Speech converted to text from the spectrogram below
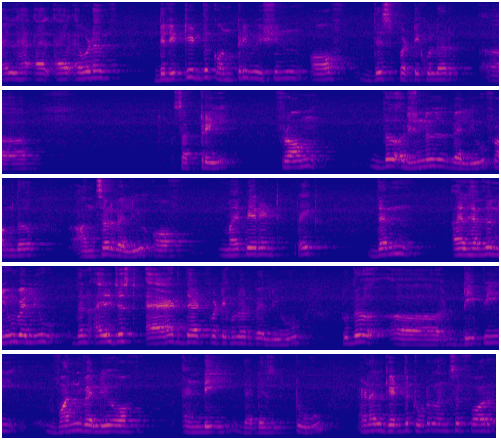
I'll I, I would have deleted the contribution of this particular uh, subtree from the original value from the answer value of my parent right? Then I'll have the new value. Then I'll just add that particular value to the uh, dp1 value of nd that is 2 and I'll get the total answer for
